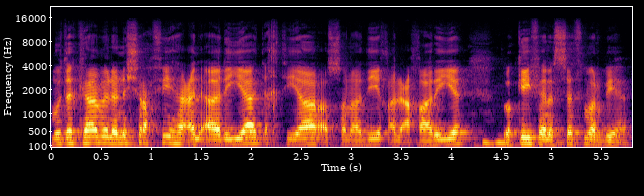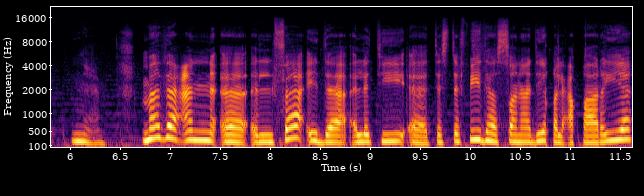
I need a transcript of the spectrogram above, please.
متكاملة نشرح فيها عن آليات اختيار الصناديق العقارية وكيف نستثمر بها. نعم. ماذا عن آه، الفائدة التي آه، تستفيدها الصناديق العقارية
